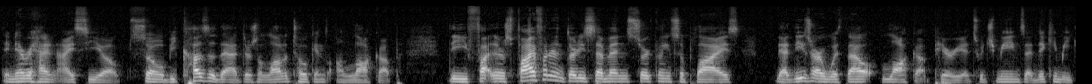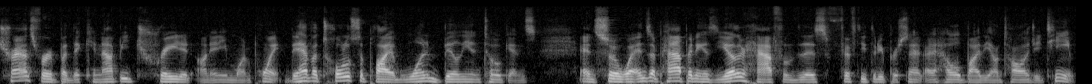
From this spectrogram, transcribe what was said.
they never had an ICO. So because of that, there's a lot of tokens on lockup. The fi- there's 537 circulating supplies that these are without lockup periods, which means that they can be transferred, but they cannot be traded on any one point. They have a total supply of 1 billion tokens. And so what ends up happening is the other half of this 53% are held by the ontology team.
